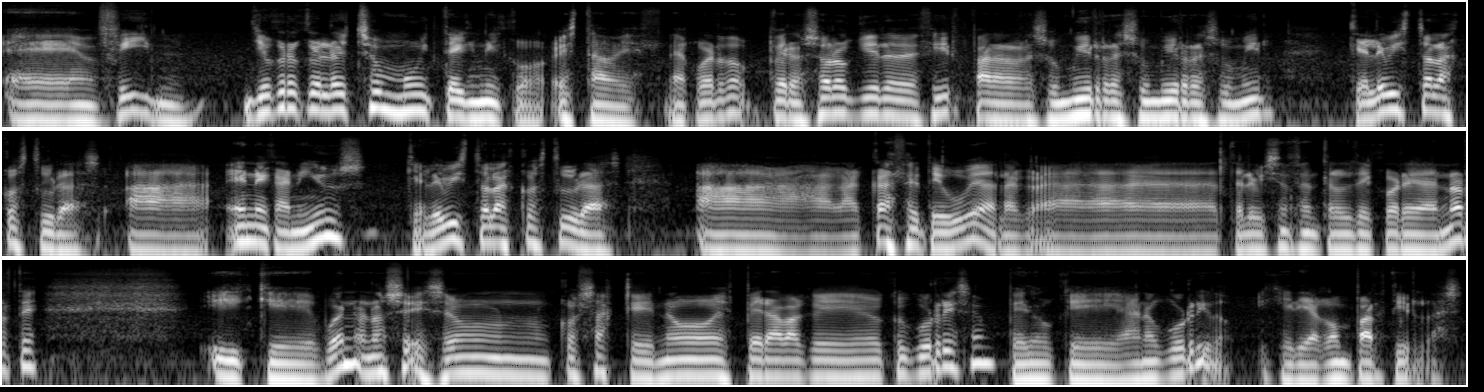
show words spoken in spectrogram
en fin, yo creo que lo he hecho muy técnico esta vez, ¿de acuerdo? Pero solo quiero decir, para resumir, resumir, resumir, que le he visto las costuras a NK News, que le he visto las costuras a la KCTV, a la, Televisión Central de Corea del Norte, y que, bueno, no sé, son cosas que no esperaba que, ocurriesen, pero que han ocurrido y quería compartirlas.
